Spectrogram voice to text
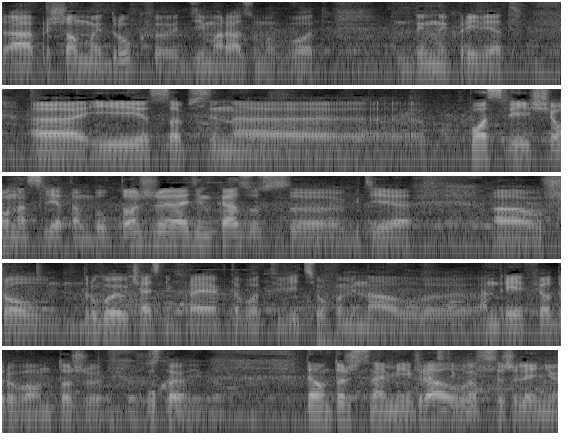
а пришел мой друг Дима Разумов, вот, дымный привет. Э, и, собственно, После еще у нас летом был тоже один казус, э, где э, ушел другой участник проекта. Вот Витя упоминал э, Андрея Федорова, он тоже, ухо... Да, он тоже с нами играл, но, к сожалению,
